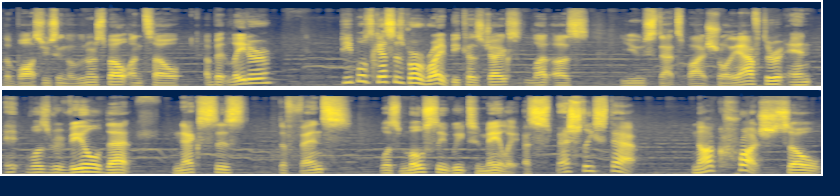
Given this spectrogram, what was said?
the boss using the lunar spell until a bit later people's guesses were right because Jagex let us use Stat Spy shortly after, and it was revealed that Nex's defense was mostly weak to melee, especially stab, not crush. So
